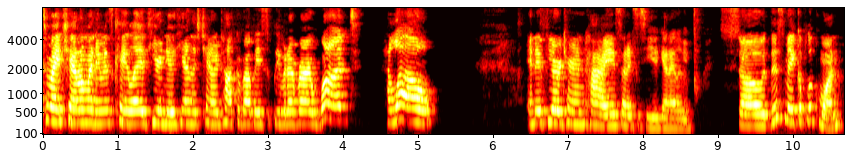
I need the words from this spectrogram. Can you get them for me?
to my channel. My name is Kayla. If you're new here on this channel, I talk about basically whatever I want. Hello! And if you're returning, hi, it's so nice to see you again. I love you. So this makeup look one.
